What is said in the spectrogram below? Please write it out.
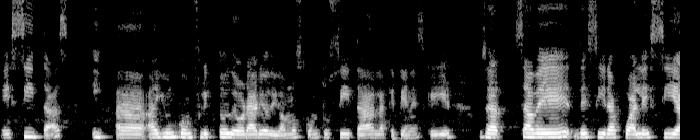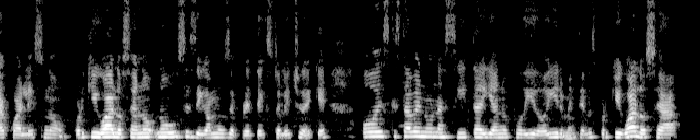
eh, citas y ah, hay un conflicto de horario, digamos, con tu cita a la que tienes que ir. O sea, sabe decir a cuáles sí, a cuáles no. Porque igual, o sea, no, no uses, digamos, de pretexto el hecho de que, oh, es que estaba en una cita y ya no he podido ir, ¿me entiendes? Porque igual, o sea,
